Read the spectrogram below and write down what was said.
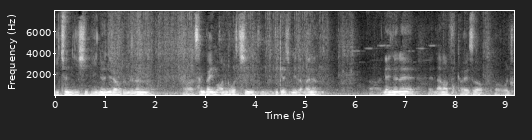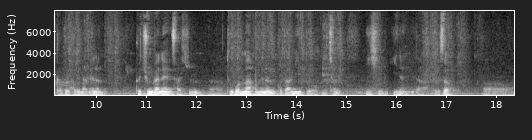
2022년이라고 그러면은 어, 상당히 먼 것 같이 느껴집니다만은 어, 내년에 남아프리카에서 어, 월드컵을 하고 나면은 그 중간에 사실은 어, 두 번만 하면은 그 다음이 또 2022년입니다. 그래서 어,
